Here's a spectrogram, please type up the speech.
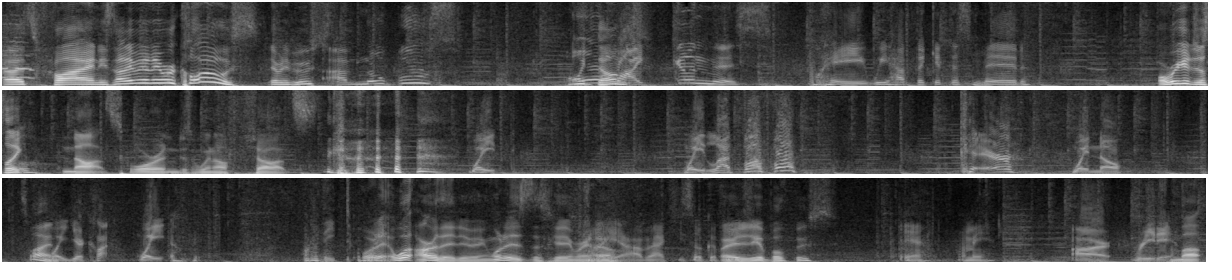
Uh, it's fine. He's not even anywhere close. You have any boosts? I have no boost. Oh, we oh dunked. my goodness. Wait, we have to get this mid. Or we could just like Oh. not score and just win off shots. Wait. Wait, left, left, left. Care. Wait, no. it's fine. Wait, you're cli- Wait. What are they doing? What what are they doing? What is this game right oh, now? Yeah, I'm actually so All right, did you get both boosts? yeah, I mean. Alright, read it. I'm up.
